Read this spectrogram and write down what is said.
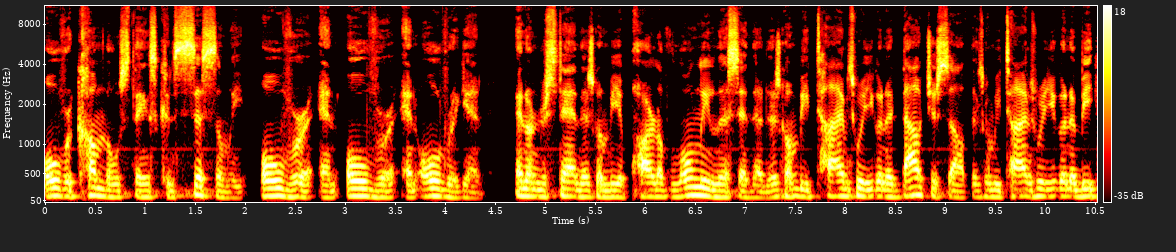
overcome those things consistently over and over and over again and understand there's going to be a part of loneliness in there. There's going to be times where you're going to doubt yourself. There's going to be times where you're going to be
